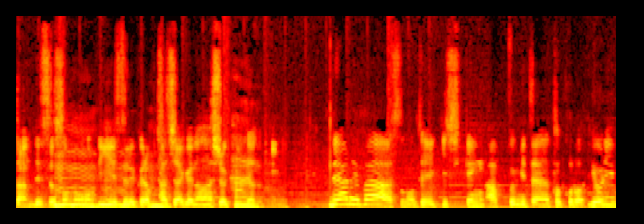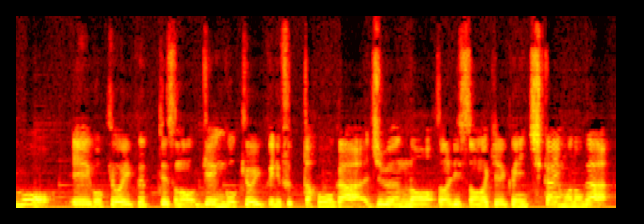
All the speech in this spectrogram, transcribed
たんですよその ESL クラブ立ち上げの話を聞いた時に。であればその定期試験アップみたいなところよりも英語教育ってその言語教育に振った方が自分のその理想の教育に近いものが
